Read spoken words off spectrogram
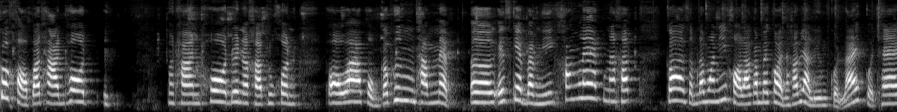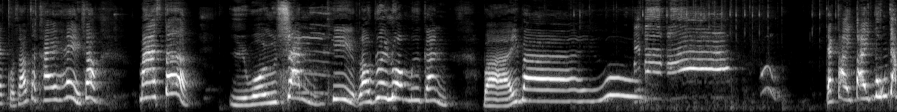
ก็ขอประทานโทษ ประทานโทษด้วยนะครับ ทุกคน เพราะว่าผมก็เพิ่งทำแบบเออเอสเกแบบนี้ครั้งแรกนะครับ ก็สำหรับวันนี้ขอลากันไปก่อนนะครับ อย่าลืมกดไลค์กดแชร์ กดซับสไครต์ให้ช่อง Master Evolution ที่เราด้วยร่วมมือกันบายบายวู้บ๊ายบายครับจะต่อยต่อยปุ้งจัง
